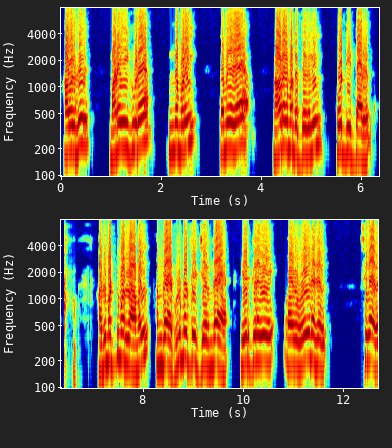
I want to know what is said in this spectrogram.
அவரது மனைவி கூட இந்த முறை தமிழக நாடாளுமன்ற தேர்தலில் போட்டியிட்டார்கள். அது மட்டுமல்லாமல் அந்த குடும்பத்தைச் சேர்ந்த ஏற்கனவே அவர் உறவினர்கள் சிலர்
